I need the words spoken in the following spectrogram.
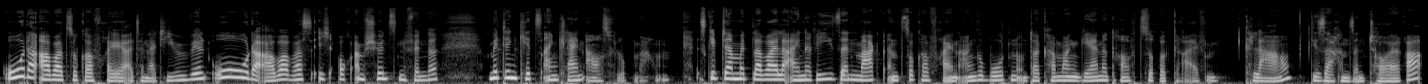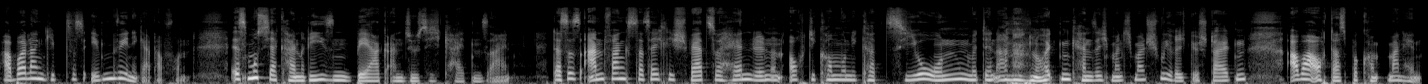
oder aber zuckerfreie Alternativen wählen oder aber, was ich auch am schönsten finde, mit den Kids einen kleinen Ausflug machen. Es gibt ja mittlerweile einen riesen Markt an zuckerfreien Angeboten und da kann man gerne drauf zurückgreifen. Klar, die Sachen sind teurer, aber dann gibt es eben weniger davon. Es muss ja kein Riesenberg an Süßigkeiten sein. Das ist anfangs tatsächlich schwer zu handeln und auch die Kommunikation mit den anderen Leuten kann sich manchmal schwierig gestalten, aber auch das bekommt man hin.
